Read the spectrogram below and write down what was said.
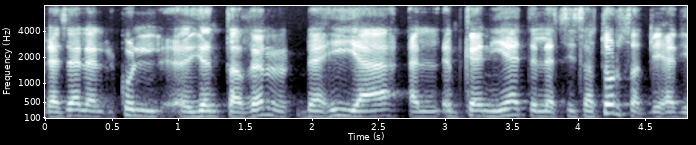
لا زال الكل ينتظر ما هي الإمكانيات التي سترصد لهذه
